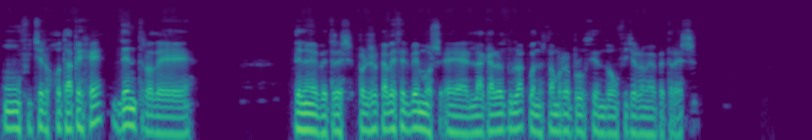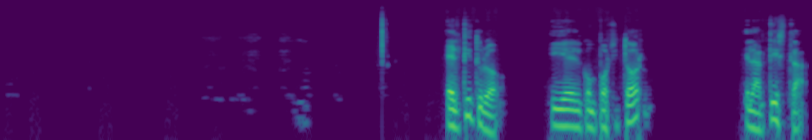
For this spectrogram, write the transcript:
Un fichero JPG dentro de, del MP3. Por eso que a veces vemos eh, la carátula cuando estamos reproduciendo un fichero MP3. El título y el compositor, el artista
